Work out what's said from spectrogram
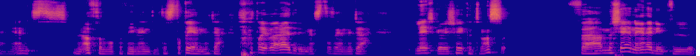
يعني أنت من أفضل الموظفين عندي تستطيع النجاح. طيب أنا أدري إني أستطيع النجاح. ليش قبل شوي كنت معصب؟ فمشينا يعني في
